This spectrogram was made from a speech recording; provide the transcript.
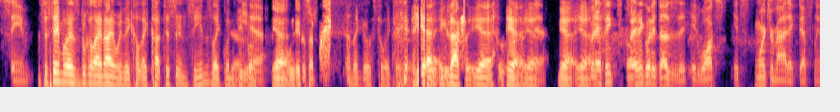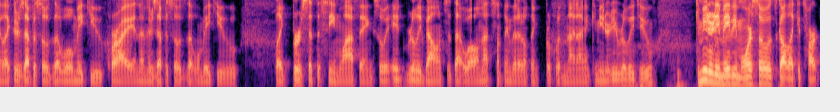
the same. It's the same way as Brooklyn Nine Nine when they cut like cut to certain scenes, like when Yeah. people. Yeah. yeah, it's does that and then goes to like a yeah, exactly. Yeah, yeah, yeah, Yeah. yeah, yeah. But I think, but I think what it does is it, it walks. It's more dramatic, definitely. Like there's episodes that will make you cry, and then there's episodes that will make you like burst at the seam laughing. So it, really balances that well, and that's something that I don't think Brooklyn Nine Nine and Community really do. Community maybe more so. It's got like its heart,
